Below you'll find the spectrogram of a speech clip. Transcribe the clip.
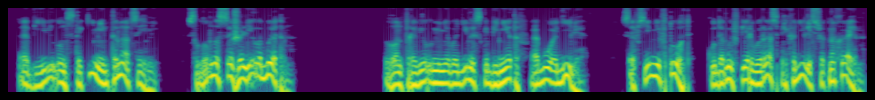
— объявил он с такими интонациями, словно сожалел об этом. Он провел меня в один из кабинетов Абу-Адиля, совсем не в тот, куда мы в первый раз приходили с Шакнахаем.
